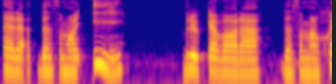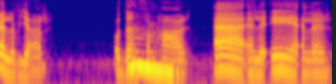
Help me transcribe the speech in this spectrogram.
är det att den som har i brukar vara den som man själv gör. Och den som Mm. har ä eller e eller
